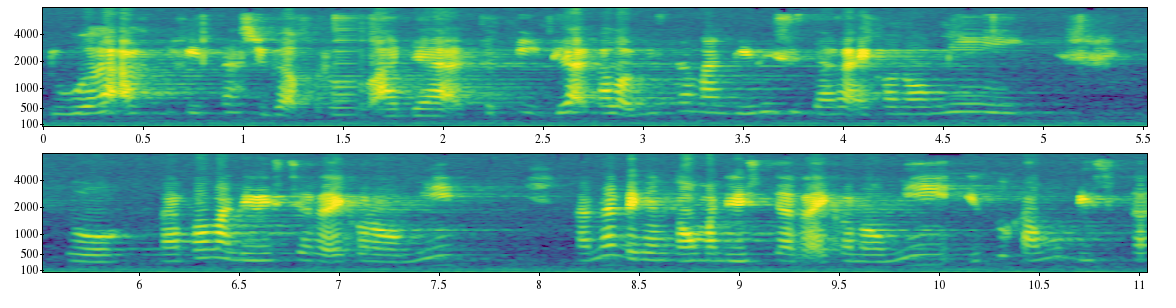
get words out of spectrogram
Kedua aktivitas juga perlu ada. Ketiga kalau bisa mandiri secara ekonomi. Tuh kenapa mandiri secara ekonomi? Karena dengan kamu mandiri secara ekonomi itu kamu bisa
